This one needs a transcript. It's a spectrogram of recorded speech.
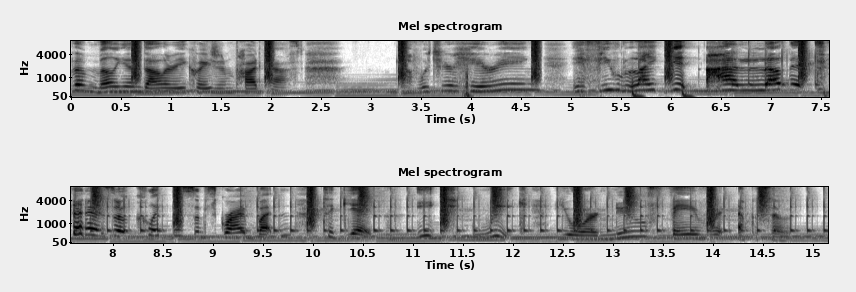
the Million Dollar Equation podcast. Love what you're hearing? If you like it, I love it. so click the subscribe button to get each week your new favorite episode.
